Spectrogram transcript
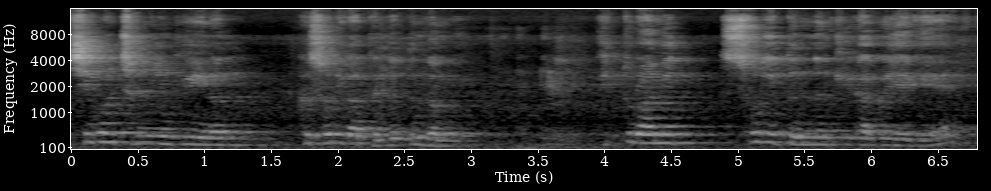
시골 청년 귀에는 그 소리가 들렸던 겁니다. 귀뚜라미 소리 듣는 귀가 그에게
